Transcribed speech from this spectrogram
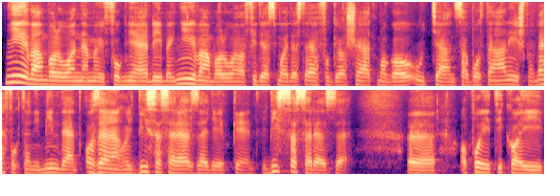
nyilvánvalóan nem ő fog nyerni, meg nyilvánvalóan a Fidesz majd ezt el fogja a saját maga útján szabotálni, és majd meg fog tenni mindent az ellen, hogy visszaszerezze egyébként, hogy visszaszerezze a politikai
